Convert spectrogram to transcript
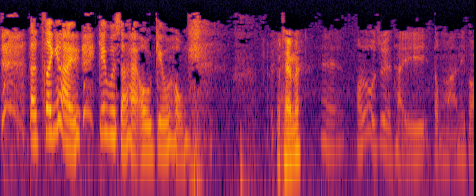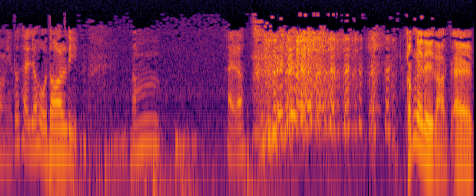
特徵係基本上係傲嬌控。我聽咩？誒，我都好中意睇動漫呢方面，都睇咗好多年。咁。係咯，咁你哋嗱誒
